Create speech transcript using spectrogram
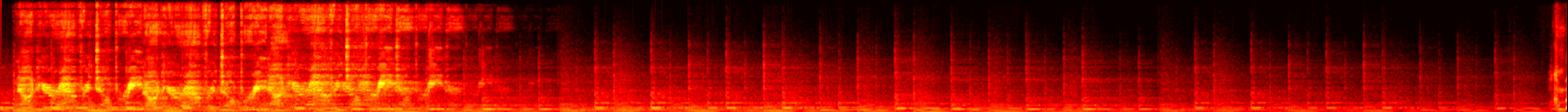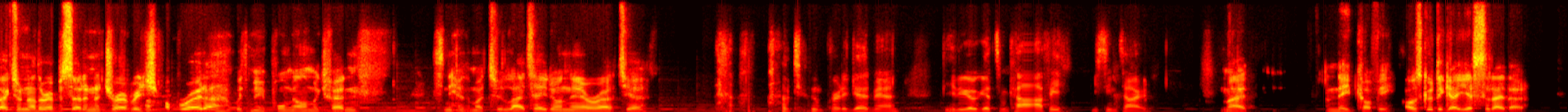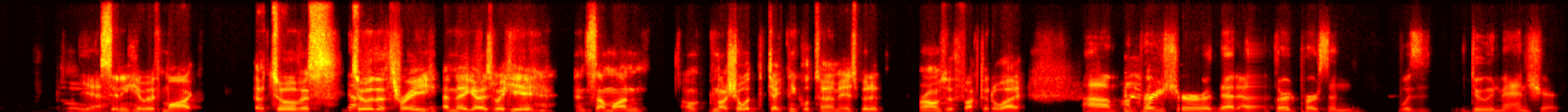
Not your average operator. Not your average operator. Not your average operator. Welcome back to another episode of Not Your Average Operator with me, Paul Mellon McFadden. Sitting here with my two lads. How you doing there, uh, Tio? I'm doing pretty good, man. Can You need to go get some coffee. You seem tired. Mate, I need coffee. I was good to go yesterday, though. Yeah. Sitting here with Mike. Uh, two of us, Yeah. two of the three, and there goes we're here. And someone, I'm not sure what the technical term is, but it rhymes with fucked it away. Um, I'm pretty sure that a third person was doing man shit.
